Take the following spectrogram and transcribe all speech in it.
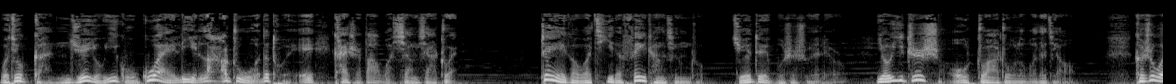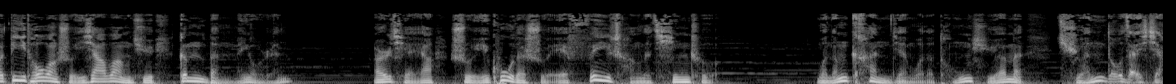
我就感觉有一股怪力拉住我的腿，开始把我向下拽。这个我记得非常清楚，绝对不是水流，有一只手抓住了我的脚。可是我低头往水下望去，根本没有人，而且呀，水库的水非常的清澈，我能看见我的同学们全都在下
